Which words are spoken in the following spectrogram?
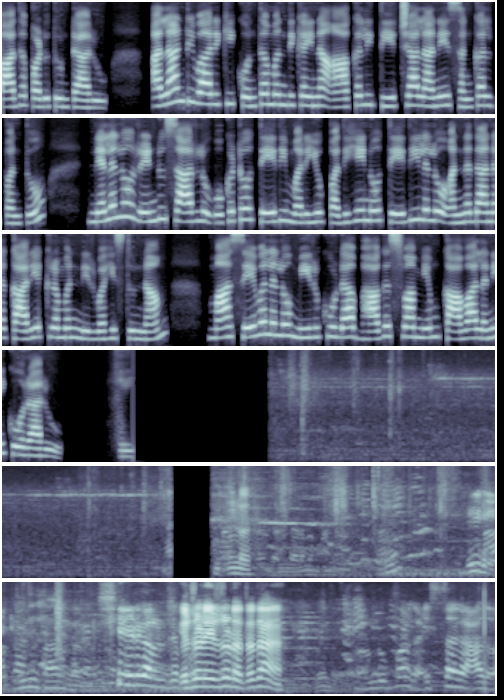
బాధపడుతుంటారు. అలాంటి వారికి కొంతమందికైనా ఆకలి తీర్చాలనే సంకల్పంతో నెలలో రెండుసార్లు ఒకటో తేదీ మరియు పదిహేనో తేదీలలో అన్నదాన కార్యక్రమం నిర్వహిస్తున్నాం. మా సేవలలో మీరు కూడా భాగస్వామ్యం కావాలని కోరారు. ఇస్తా కాదు.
